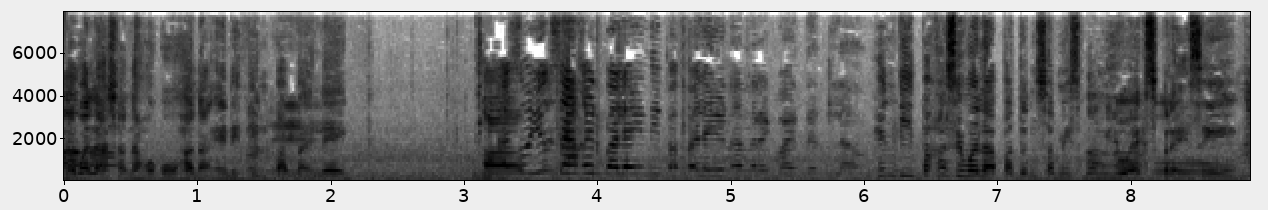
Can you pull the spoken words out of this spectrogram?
na wala Oo. siya nakukuha ng anything Okay. pabalik. Ah, Um, so yung sa akin pala, hindi pa pala yun unrequited love. hindi pa kasi wala pa dun sa mismong you Oo. expressing. Hindi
